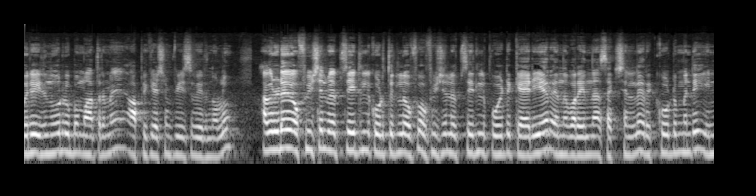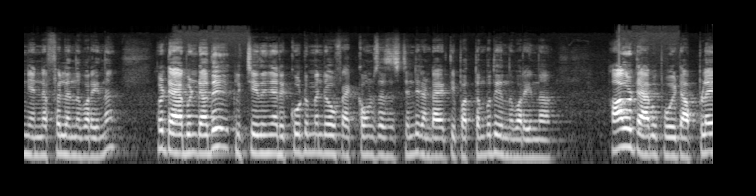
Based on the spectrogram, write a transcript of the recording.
ഒരു ഇരുന്നൂറ് രൂപ മാത്രമേ ആപ്ലിക്കേഷൻ ഫീസ് വരുന്നുള്ളൂ. അവരുടെ ഒഫീഷ്യൽ വെബ്സൈറ്റിൽ കൊടുത്തിട്ടുള്ള ഒഫീഷ്യൽ വെബ്സൈറ്റിൽ പോയിട്ട് കരിയർ എന്ന് പറയുന്ന സെക്ഷനിൽ recruitment in N F L എന്ന് പറയുന്ന ഒരു ടാബ് ഉണ്ട്. അത് ക്ലിക്ക് ചെയ്ത് കഴിഞ്ഞാൽ റിക്രൂട്ട്മെന്റ് ഓഫ് അക്കൗണ്ട്സ് അസിസ്റ്റന്റ് രണ്ടായിരത്തി പത്തൊമ്പത് എന്ന് പറയുന്ന ആ ഒരു ടാബ് പോയിട്ട് അപ്ലൈ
